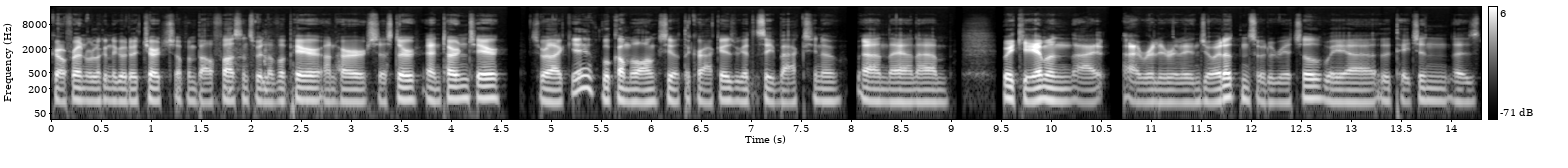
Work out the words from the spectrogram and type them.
girlfriend were looking to go to church up in Belfast since we live up here, and her sister interns here. So we're like, yeah, we'll come along, see what the crack is. We get to see Bex, you know. And then um, we came, and I I really really enjoyed it, and so did Rachel. We uh, the teaching is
